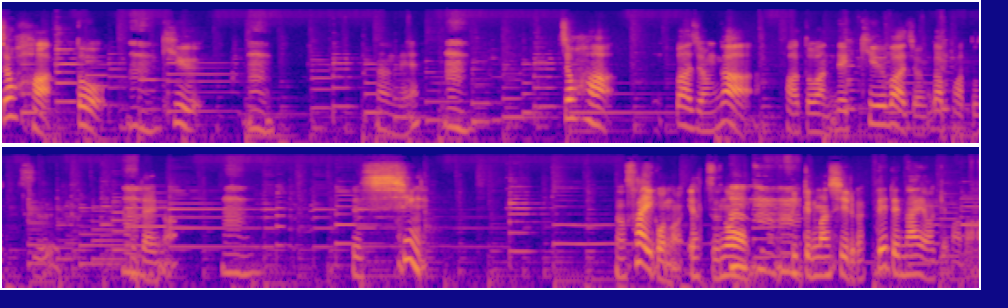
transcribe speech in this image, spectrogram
ジョハとうん。Q うん。なのねうん。ジョハバージョンがパート1で Q バージョンがパート2みたいな、うん。でシンの最後のやつのビックリマンシールが出てないわけまだ。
